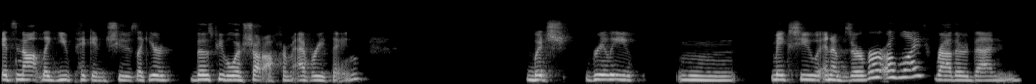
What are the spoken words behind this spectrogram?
it's not like you pick and choose. Like you're those people are shut off from everything, which really mm, makes you an observer of life rather than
